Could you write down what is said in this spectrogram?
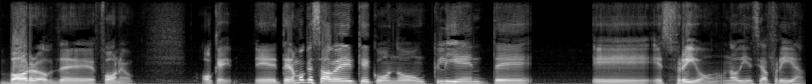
bottom of the funnel. Ok, tenemos que saber que cuando un cliente eh, es frío, una audiencia fría,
